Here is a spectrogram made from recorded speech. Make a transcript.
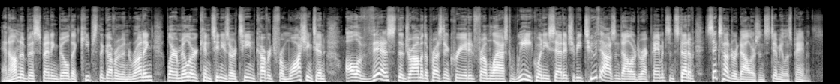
an omnibus spending bill that keeps the government running. Blair Miller continues our team coverage from Washington. All of this, the drama the president created from last week when he said it should be $2,000 direct payments instead of $600 in stimulus payments.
